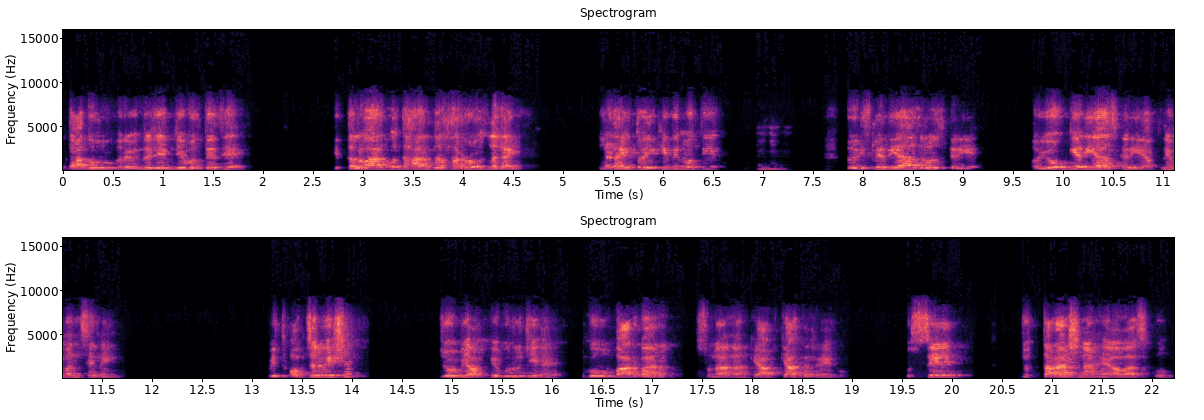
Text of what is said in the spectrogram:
दादू रविंद्र जैन जी बोलते थे कि तलवार को धार हर रोज लगाई लड़ाई तो एक ही दिन होती है। तो इसलिए रियाज रोज करिए और योग्य रियाज करिए अपने मन से नहीं। विथ ऑब्जर्वेशन जो भी आपके गुरु जी है उनको बार बार सुनाना कि आप क्या कर रहे हो। उससे जो तराशना है आवाज़ को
